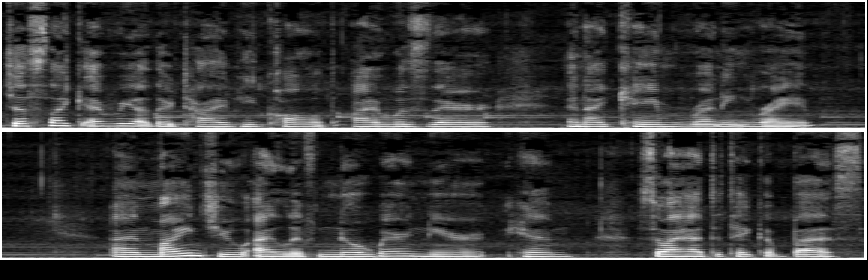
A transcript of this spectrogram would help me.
Just like every other time he called, I was there and I came running, right? And mind you, I live nowhere near him, so I had to take a bus,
